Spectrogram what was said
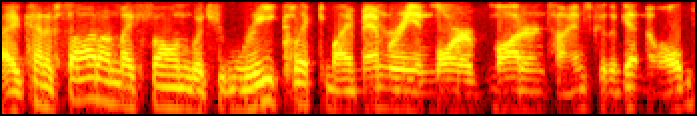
I kind of saw it on my phone, which re-clicked my memory in more modern times because I'm getting old.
